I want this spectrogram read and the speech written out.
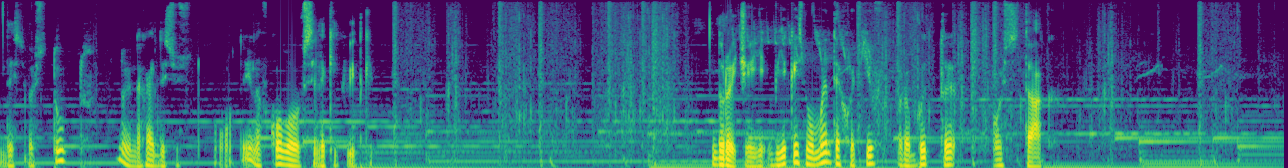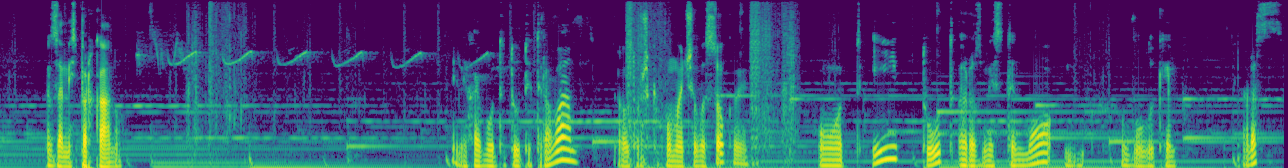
Десь ось тут. Ну і нехай десь ось тут. І навколо всілякі квітки. До речі, в якийсь момент я хотів робити ось так. Замість паркану. І нехай буде тут і трава, але трошки поменше високої. От, і тут розмістимо вулики. Раз.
